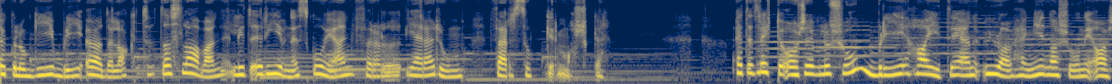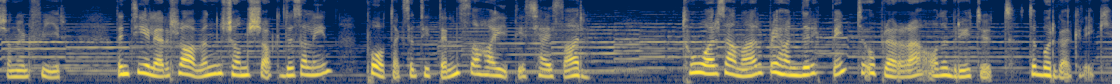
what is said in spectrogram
økologi blir ødelagt da slavene litt rivende skogene for å gjøre rom for sukkermarsket. Etter 30 års revolusjon blir Haiti en uavhengig nasjon i 1804. Den tidligere slaven Jean-Jacques Dessalines påtar seg tittelen som Haitis keiser. To år senere blir han drept til opprørere, og det bryter ut til borgerkrig.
